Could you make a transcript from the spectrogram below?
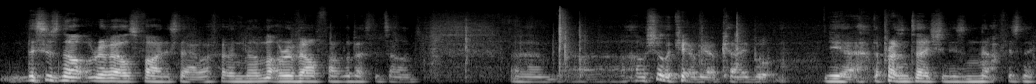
This is not Revell's finest hour, and I'm not a Revell fan at the best of times. Um, uh, I'm sure the kit will be okay, but yeah, the presentation is naff, isn't it?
